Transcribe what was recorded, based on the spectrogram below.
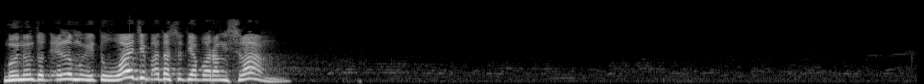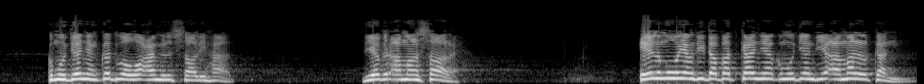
Menuntut ilmu itu wajib atas setiap orang Islam. Kemudian yang kedua wa amil salihat. Dia beramal saleh. Ilmu yang didapatkannya kemudian dia amalkan.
